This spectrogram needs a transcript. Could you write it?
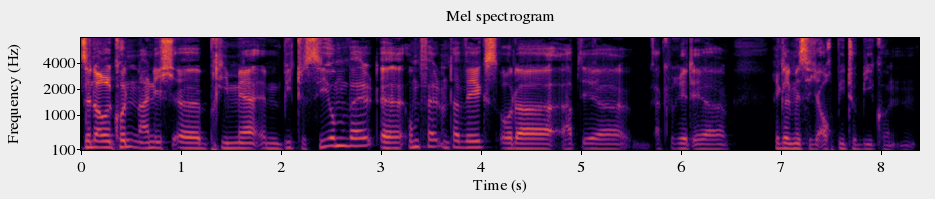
Sind eure Kunden eigentlich äh, primär im B2C-Umfeld äh, Umfeld unterwegs oder habt ihr, akquiriert ihr regelmäßig auch B2B-Kunden?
